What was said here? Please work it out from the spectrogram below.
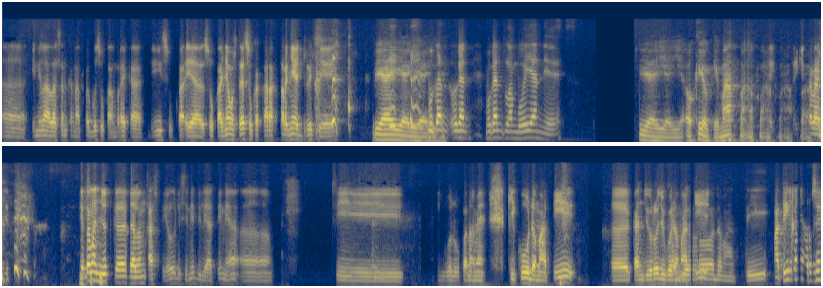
eh, inilah alasan kenapa gue suka mereka. Ini suka ya sukanya maksudnya suka karakternya Drift ya. Iya iya iya. iya. bukan bukan bukan flamboyan ya. Iya iya iya. Oke oke. Maaf maaf maaf maaf. Kita maaf. lanjut. Kita lanjut ke dalam kastil. Di sini diliatin ya eh, si gue lupa namanya. Kiku udah mati, eh, Kanjuro juga udah mati. Kanjuro udah mati. Mati kan harusnya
